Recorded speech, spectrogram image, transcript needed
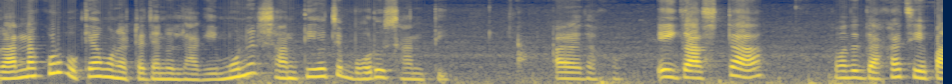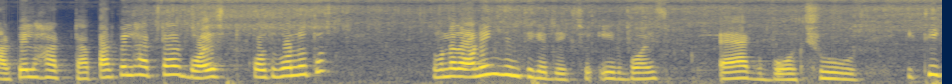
রান্না করব, কেমন একটা যেন লাগে। মনের শান্তি হচ্ছে বড় শান্তি। আর দেখো, এই গাছটা তোমাদের দেখাচ্ছি পার্পেল হাটটা পার্পেল হাটটার বয়স কত বলো তো? তোমরা অনেক দিন থেকে দেখছ, এর বয়স এক বছর। ঠিক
